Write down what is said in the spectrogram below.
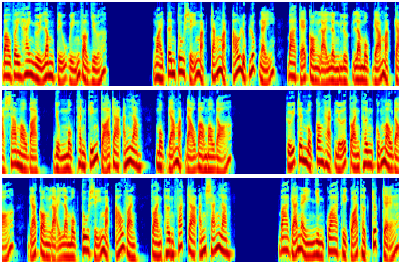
bao vây hai người Lâm Tiểu Uyển vào giữa. Ngoài tên tu sĩ mặt trắng mặc áo lục lúc nãy, ba kẻ còn lại lần lượt là một gã mặt cà sa màu bạc, dùng một thanh kiếm tỏa ra ánh lam, một gã mặt đạo bào màu đỏ. Cưỡi trên một con hạt lửa toàn thân cũng màu đỏ, gã còn lại là một tu sĩ mặc áo vàng, toàn thân phát ra ánh sáng lam. Ba gã này nhìn qua thì quả thật rất trẻ,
